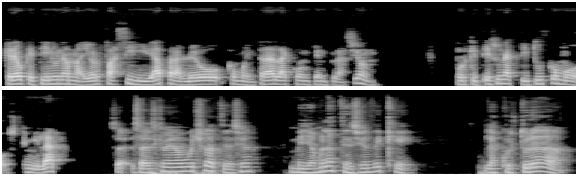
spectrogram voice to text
creo que tiene una mayor facilidad para luego como entrar a la contemplación, porque es una actitud como similar. ¿Sabes qué me llama mucho la atención? Me llama la atención de que la cultura,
